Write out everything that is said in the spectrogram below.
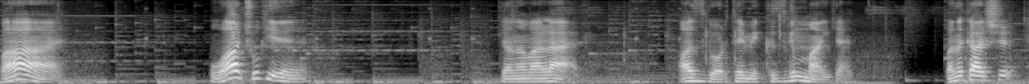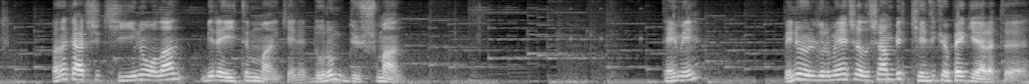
Vay. Oha çok iyi. Canavarlar. Asgore, Temi, kızgın manken. Bana karşı bana karşı kini olan bir eğitim mankeni. Durum düşman. Temi beni öldürmeye çalışan bir kedi köpek yaratığı.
